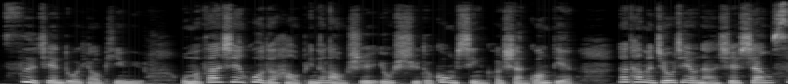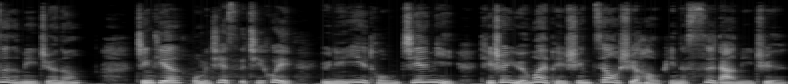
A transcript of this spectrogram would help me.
四千多条评语，我们发现获得好评的老师有许多共性和闪光点。那他们究竟有哪些相似的秘诀呢？今天我们借此机会与您一同揭秘提升员外培训教学好评的四大秘诀。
